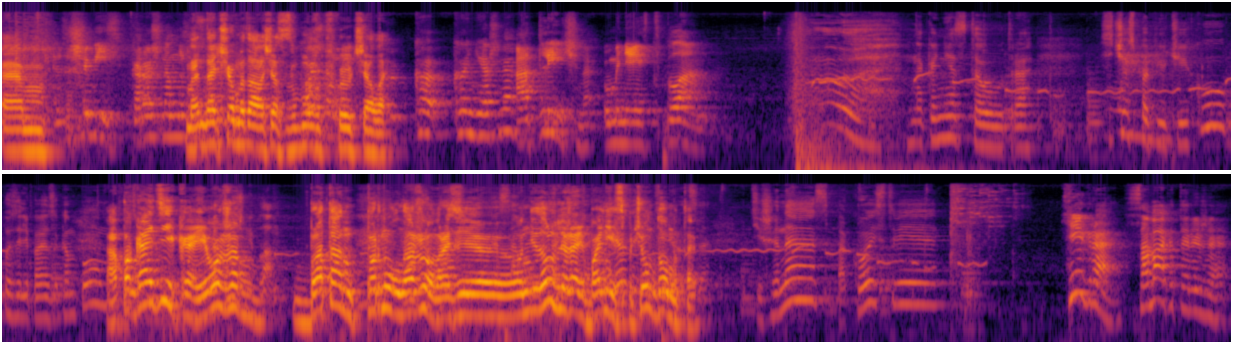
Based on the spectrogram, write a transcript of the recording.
Эм, Зашибись. Короче, нам нужно... на, на чем это она сейчас музыку включала? К- конечно. Отлично. У меня есть план. Наконец-то утро. Сейчас попью чайку, позалипаю за компом. А погоди-ка, его же Ботан пырнул ножом, разве он не должен лежать в больнице? Почему он дома-то? Тишина, спокойствие. Тигра, собака ты рыжая.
